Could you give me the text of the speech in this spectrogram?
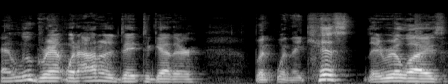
and Lou Grant went out on a date together. But when they kissed, they realized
